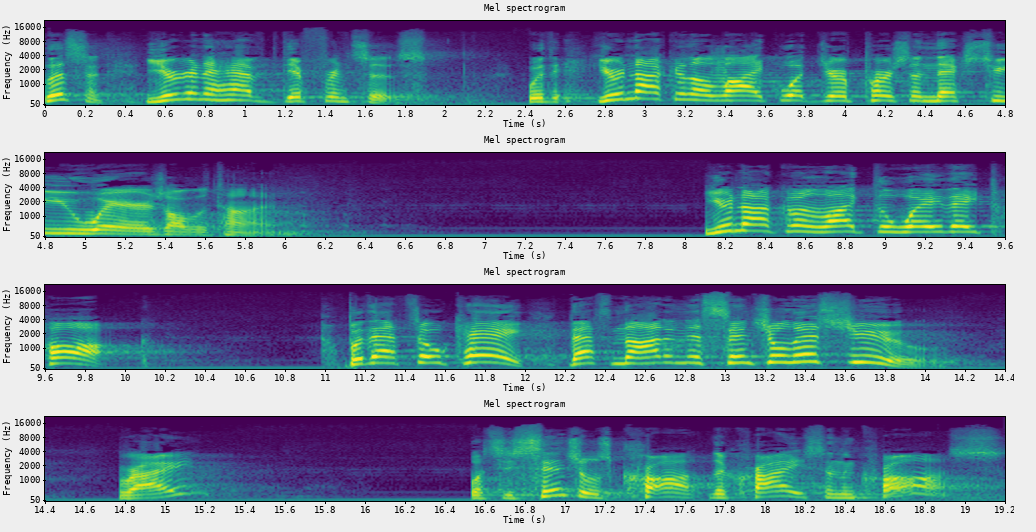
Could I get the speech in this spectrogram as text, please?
Listen, you're going to have differences. With you're not going to like what your person next to you wears all the time. You're not going to like the way they talk. But that's okay. That's not an essential issue. Right? What's essential is the Christ and the cross.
